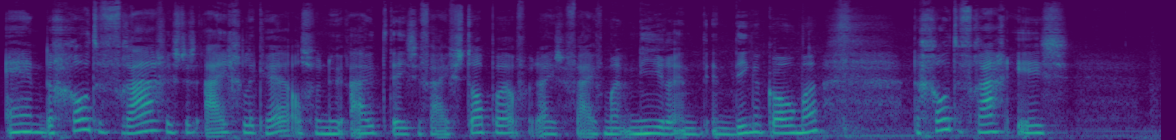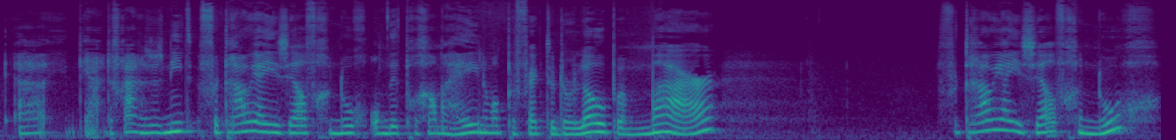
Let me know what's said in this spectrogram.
En de grote vraag is dus eigenlijk, hè, als we nu uit deze vijf stappen of deze vijf manieren en, en dingen komen. De grote vraag is, uh, ja, de vraag is dus niet: vertrouw jij jezelf genoeg om dit programma helemaal perfect te doorlopen? Maar vertrouw jij jezelf genoeg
